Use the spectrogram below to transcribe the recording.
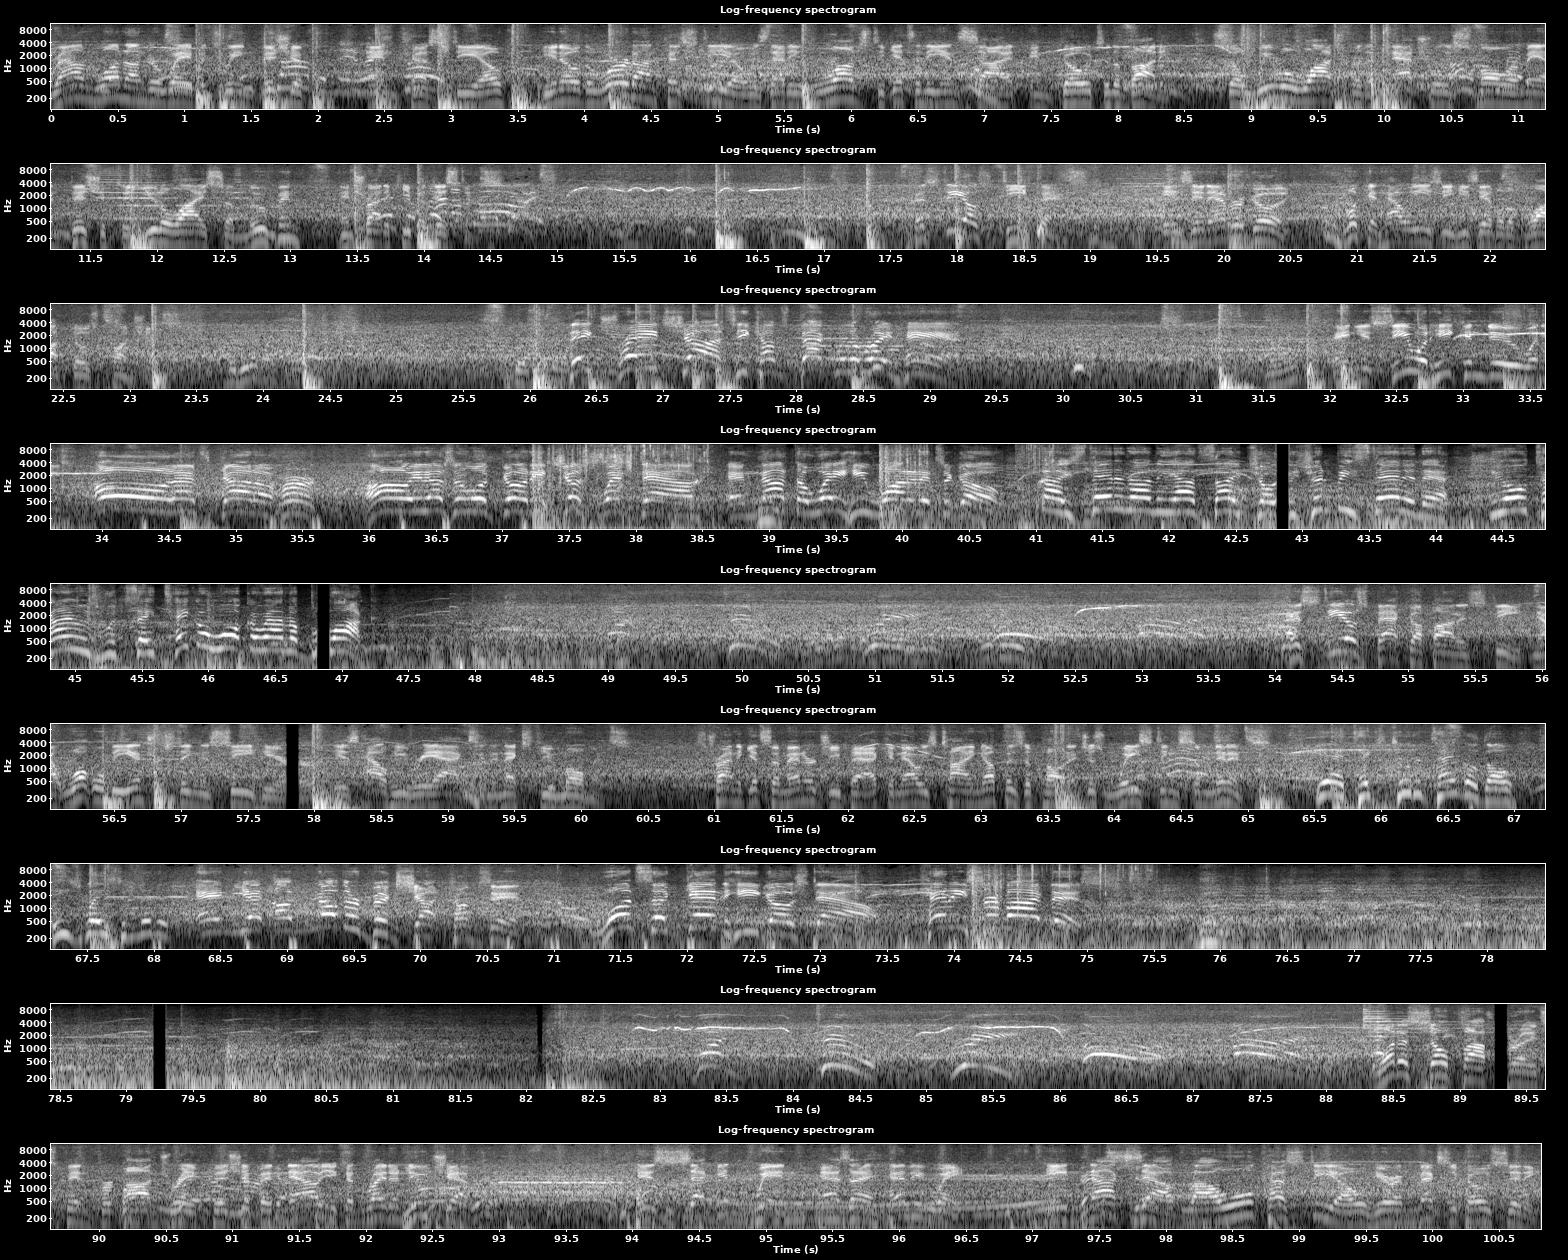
Round one underway between Bishop and Castillo. You know, the word on Castillo is that he loves to get to the inside and go to the body. So we will watch for the naturally smaller man Bishop to utilize some movement and try to keep a distance. Castillo's defense, is it ever good? Look at how easy he's able to block those punches. They trade shots. He comes back with a right hand. And you see what he can do when he's... Oh, that's gotta hurt. Oh, he doesn't look good. He just went down, and not the way he wanted it to go. No, he's standing on the outside, Joe. He shouldn't be standing there. The old timers would say, take a walk around the block. Castillo's back up on his feet. Now, what will be interesting to see here is how he reacts in the next few moments. He's trying to get some energy back, and now he's tying up his opponent, just wasting some minutes. Yeah, it takes two to tango, though. He's wasting minutes. And yet another big shot comes in. Once again, he goes down. Can he survive this? Soap opera it's been for Andre Bishop, and now you can write a new chapter. His second win as a heavyweight. He knocks out Raul Castillo here in Mexico City.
